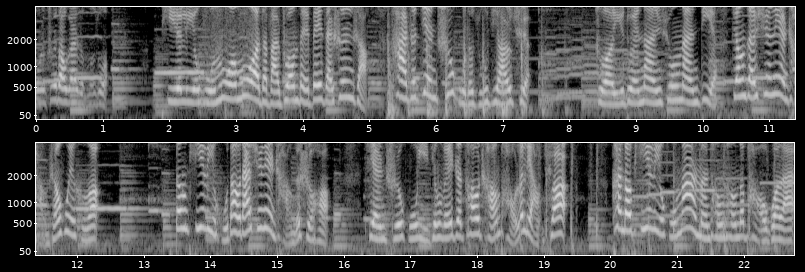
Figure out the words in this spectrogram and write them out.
我知道该怎么做。霹雳虎默默地把装备背在身上，踏着剑齿虎的足迹而去。这一对难兄难弟将在训练场上会合。当霹雳虎到达训练场的时候，剑齿虎已经围着操场跑了两圈。看到霹雳虎慢慢腾腾地跑过来，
